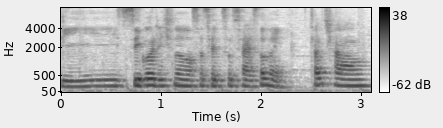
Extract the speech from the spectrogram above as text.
E sigam a gente nas nossas redes sociais também. Tchau, tchau!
